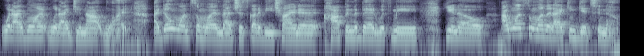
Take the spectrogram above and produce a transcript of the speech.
what I want, what I do not want. I don't want someone that's just going to be trying to hop in the bed with me. You know, I want someone that I can get to know.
